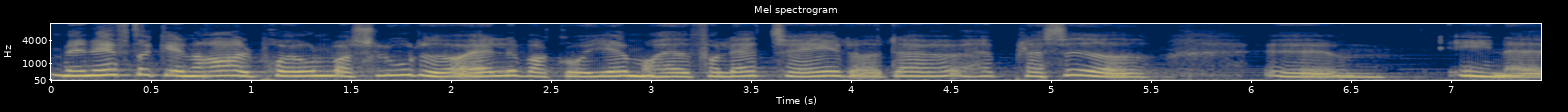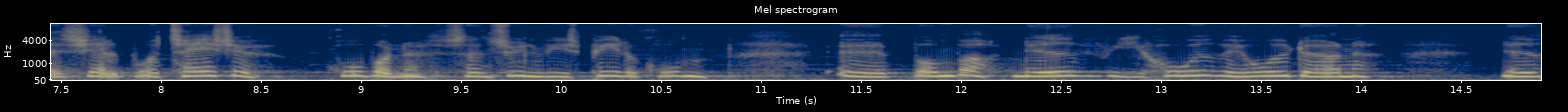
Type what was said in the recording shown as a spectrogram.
Men efter generalprøven var sluttet, og alle var gået hjem og havde forladt teateret, der havde placeret øh, en af Schalburtage-grupperne, sandsynligvis Peter-gruppen, øh, bomber nede ved, hoved, ved hoveddørene, nede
